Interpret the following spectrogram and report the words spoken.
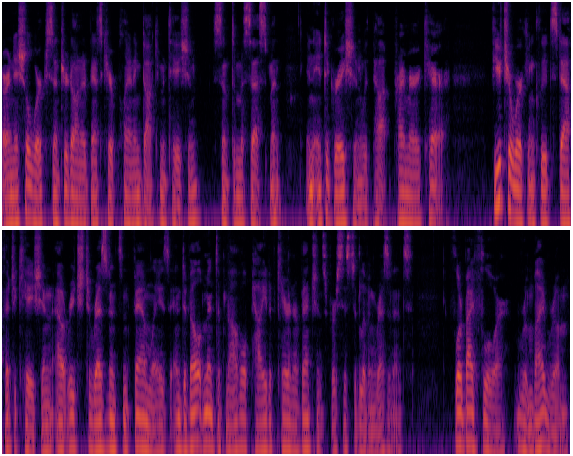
Our initial work centered on advanced care planning documentation, symptom assessment, and integration with primary care. Future work includes staff education, outreach to residents and families, and development of novel palliative care interventions for assisted living residents. Floor by floor, room by room,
